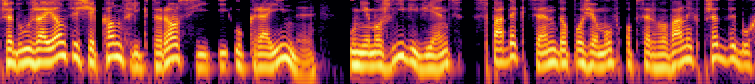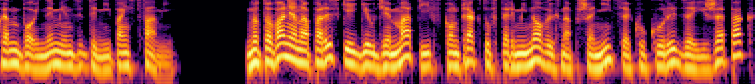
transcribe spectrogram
Przedłużający się konflikt Rosji i Ukrainy uniemożliwi więc spadek cen do poziomów obserwowanych przed wybuchem wojny między tymi państwami. Notowania na paryskiej giełdzie Matif kontraktów terminowych na pszenicę, kukurydzę i rzepak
